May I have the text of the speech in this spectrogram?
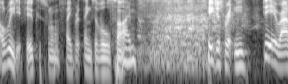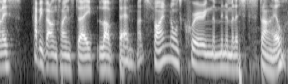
I'll read it for you because it's one of my favourite things of all time. he just written, Dear Alice, Happy Valentine's Day, love Ben. That's fine, no one's querying the minimalist style.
